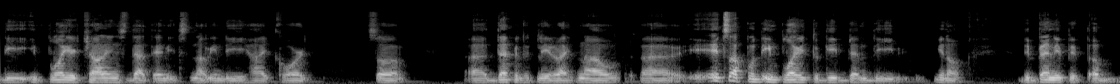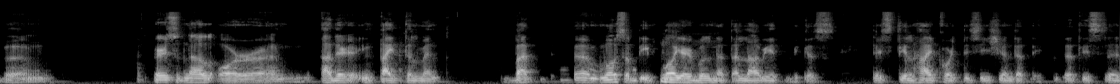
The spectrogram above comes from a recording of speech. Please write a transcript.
the employer challenged that and it's now in the High Court. So, uh, definitely right now, uh, it's up to the employer to give them the, you know, the benefit of um, personal or um, other entitlement. But uh, most of the employer will not allow it because there's still high court decision that that is uh,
